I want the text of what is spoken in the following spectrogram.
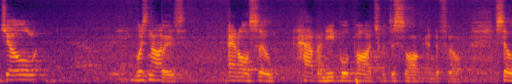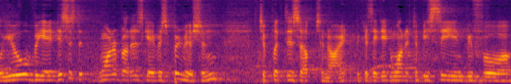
Joel was not, and also have an equal parts with the song and the film. So you will be, this is the, Warner Brothers gave us permission to put this up tonight because they didn't want it to be seen before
